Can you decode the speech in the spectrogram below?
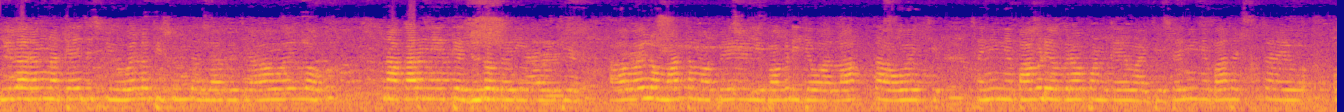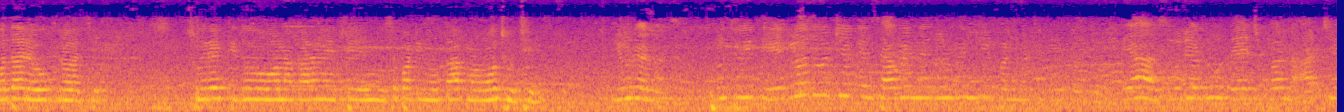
લીલા રંગના તેજસ્વી વયલોથી સુંદર લાગે છે. આ વયલો ના કારણે તે જુદો તરી આવે છે. આ વયલો માથામાં પહેરેલી પાઘડી જેવા લાગતા હોય છે. શનિને પાઘડીઓ ગ્રહ પણ કહેવાય છે. શનિને બાસઠ કરતા વધારે ઉપગ્રહ છે. સૂર્યથી દૂર હોવાના કારણે તેની સપાટીનું તાપમાન ઓછું છે. યુરેનસ, પૃથ્વીથી એટલો દૂર છે કે સામાન્ય દૂરબીનથી પણ નથી દેખાતો ત્યાં સૂર્યનું તેજ પણ આછી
